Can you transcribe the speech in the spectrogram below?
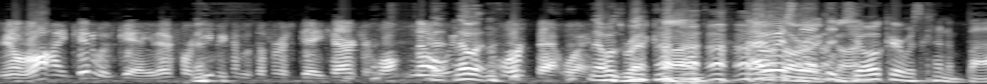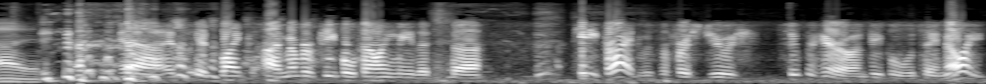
you know, Rawhide Kid was gay, therefore he becomes the first gay character. Well, no, it That was- doesn't work that way. That was retcon. I was wish all that the. Joker was kind of bi. yeah, it's, it's like I remember people telling me that uh, Kitty Pryde was the first Jewish superhero, and people would say, "No, he,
